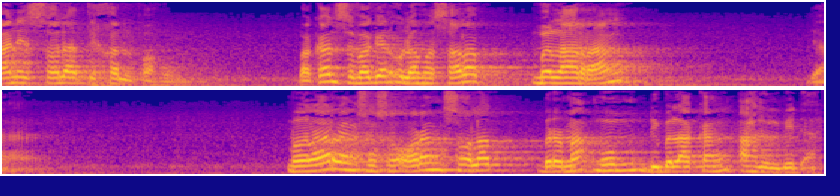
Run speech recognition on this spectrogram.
anis salati khalfahu. Bahkan sebagian ulama salaf melarang ya melarang seseorang sholat bermakmum di belakang ahlul bidah.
